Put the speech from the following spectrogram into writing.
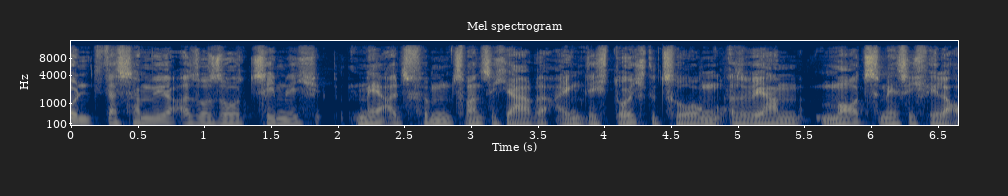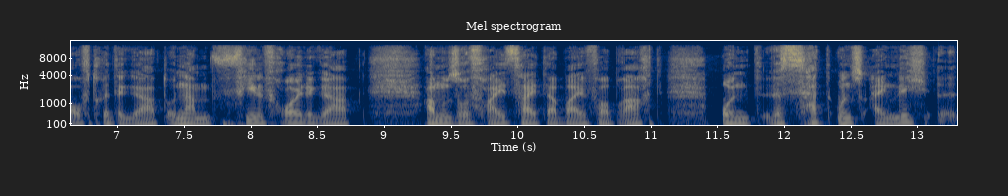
und das haben wir also so ziemlich mehr als 25 Jahre eigentlich durchgezogen. Also wir haben mordsmäßig viele Auftritte gehabt und haben viel Freude gehabt, haben unsere Freizeit dabei verbracht und das hat uns eigentlich äh,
